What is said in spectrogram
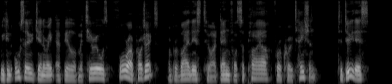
We can also generate a bill of materials for our project and provide this to our Danfoss supplier for a quotation. To do this,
